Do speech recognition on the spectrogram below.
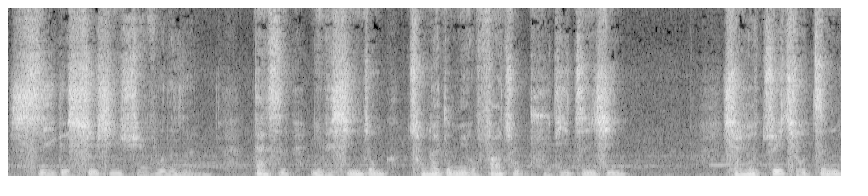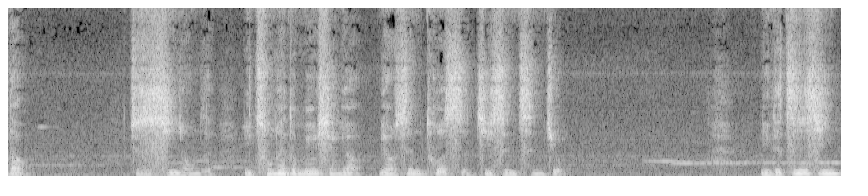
是一个修行学佛的人，但是你的心中从来都没有发出菩提真心，想要追求真道，就是形容着你从来都没有想要了生脱死、寄生成就，你的真心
